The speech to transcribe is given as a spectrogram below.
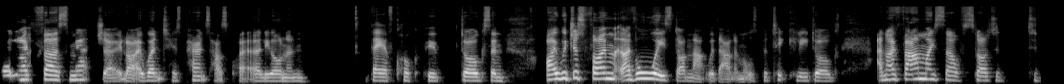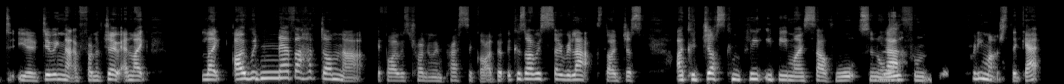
when I first met Joe, like I went to his parents' house quite early on and they have cockapoo dogs. And I would just find, I've always done that with animals, particularly dogs. And I found myself started to, you know, doing that in front of Joe. And like like I would never have done that if I was trying to impress a guy, but because I was so relaxed, I just I could just completely be myself, warts and all, yeah. from pretty much the get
